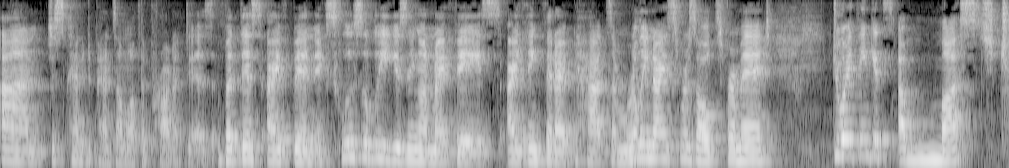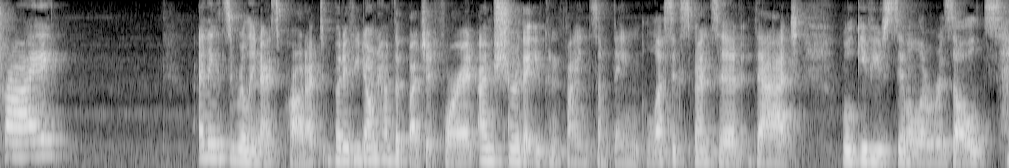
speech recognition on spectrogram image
Um, just kind of depends on what the product is. But this I've been exclusively using on my face. I think that I've had some really nice results from it. Do I think it's a must try? I think it's a really nice product, but if you don't have the budget for it, I'm sure that you can find something less expensive that will give you similar results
